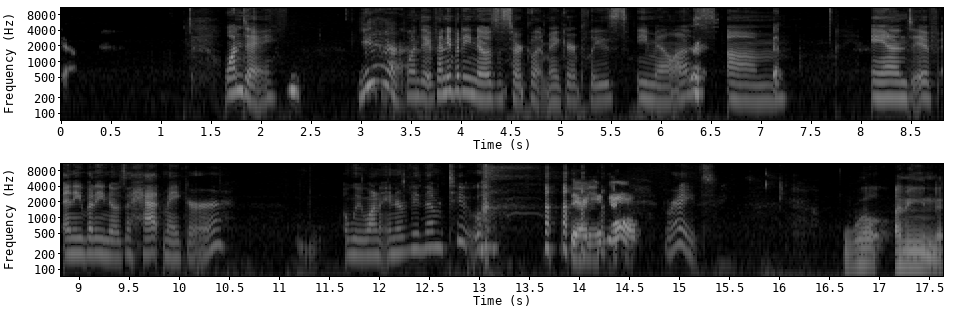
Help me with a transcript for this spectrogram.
Yeah. One day. Yeah. One day if anybody knows a circlet maker, please email us. Um and if anybody knows a hat maker, we want to interview them too. there you go. Right. Well, I mean,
